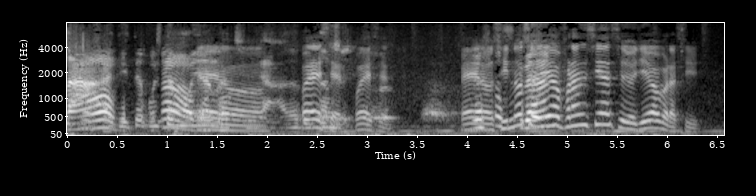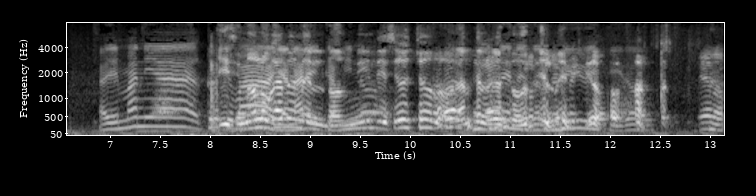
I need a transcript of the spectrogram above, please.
Ah, No, sí te fuiste no, muy a Pero chingada, puede ser, puede ser. Pero si no se gran- lo lleva Francia, se lo lleva Brasil. Alemania creo Y que si va no lo a ganan en el camino. 2018, lo ganan en el en el 2022. 2022. Ya no,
